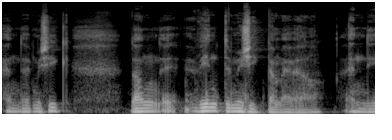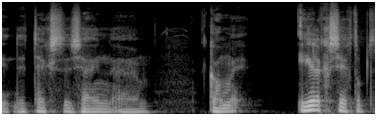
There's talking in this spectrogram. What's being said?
en de muziek, dan wint de muziek bij mij wel. En die, de teksten zijn, uh, komen eerlijk gezegd op de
